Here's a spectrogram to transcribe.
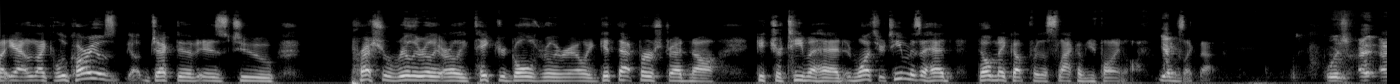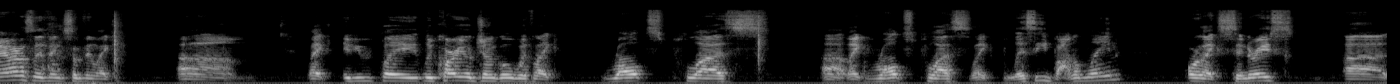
but yeah, like Lucario's objective is to pressure really, really early, take your goals really, really early, get that first dreadnought, get your team ahead, and once your team is ahead, they'll make up for the slack of you falling off. Yep. Things like that. Which I, I honestly think something like, um, like if you play Lucario Jungle with like Ralts plus, uh, like Ralts plus like Blissey bottom lane, or like Cinderace, uh,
